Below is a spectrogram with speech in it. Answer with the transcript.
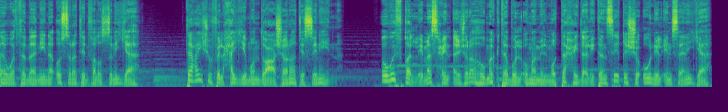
81 أسرة فلسطينية تعيش في الحي منذ عشرات السنين ووفقا لمسح أجراه مكتب الأمم المتحدة لتنسيق الشؤون الإنسانية.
